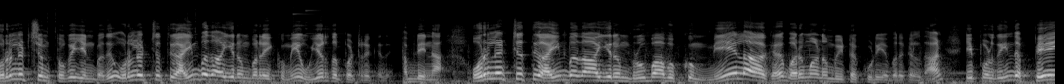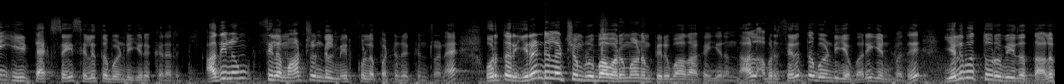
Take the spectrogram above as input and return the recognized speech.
ஒரு லட்சம் தொகை என்பது ஒரு லட்சத்து ஐம்பதாயிரம் வரைக்குமே உயர்த்தப்பட்டிருக்குது. அப்படின்னா ஒரு லட்சத்து ஐம்பதாயிரம் ரூபாவுக்கும் மேலாக வருமானம் ஈட்டக்கூடியவர்கள் தான் இப்பொழுது இந்த பே இ டாக்ஸை செலுத்த வேண்டியிருக்கிறது. அதிலும் சில மாற்றங்கள் மேற்கொள்ளப்பட்டிருக்கின்றன. ஒருத்தர் இரண்டு லட்சம் ரூபாய் வருமானம் பெறுவதாக இருந்தால் அவர் செலுத்த வேண்டிய வரி என்பது எழுபத்தொரு வீதத்தால்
